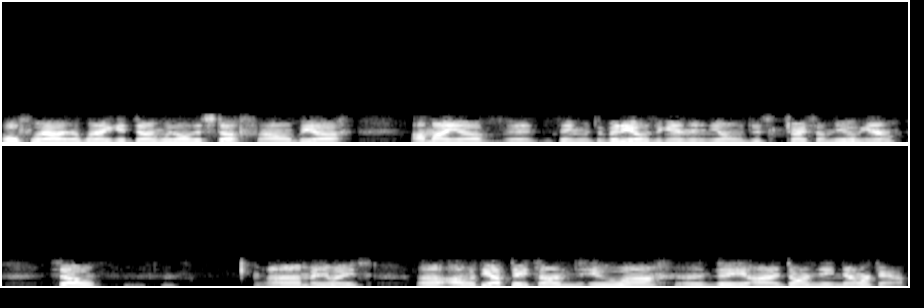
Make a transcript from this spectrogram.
hopefully, I, when I get done with all this stuff, I'll be uh on my uh thing with the videos again, and you know, just try something new, you know. So, um, anyways uh, on with the updates on to uh, the uh, Network app.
